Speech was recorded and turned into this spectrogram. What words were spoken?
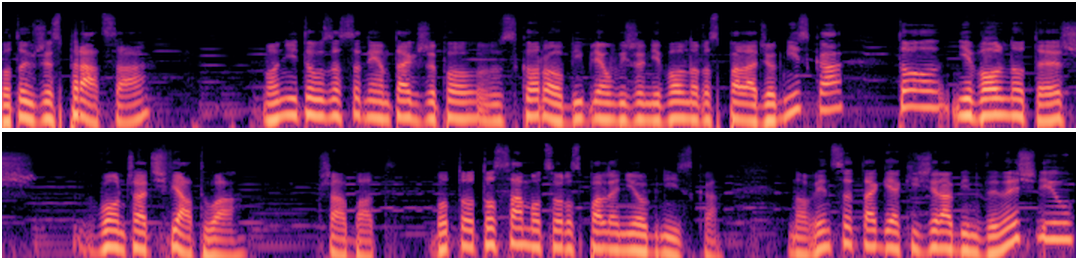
bo to już jest praca. Oni to uzasadniają tak, że po, skoro Biblia mówi, że nie wolno rozpalać ogniska, to nie wolno też włączać światła w szabat, bo to to samo, co rozpalenie ogniska. No więc to tak jakiś rabin wymyślił,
